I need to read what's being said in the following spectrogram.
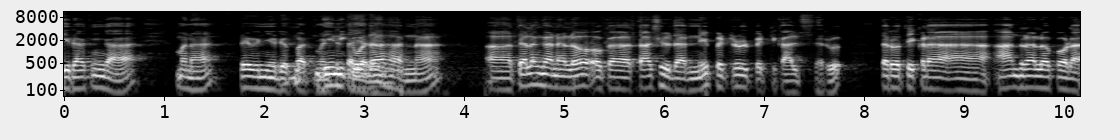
ఈ రకంగా మన రెవెన్యూ డిపార్ట్మెంట్ దీనికి ఉదాహరణ తెలంగాణలో ఒక తహసీల్దార్ని పెట్రోల్ పెట్టి కాల్చారు. తర్వాత ఇక్కడ ఆంధ్రాలో కూడా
